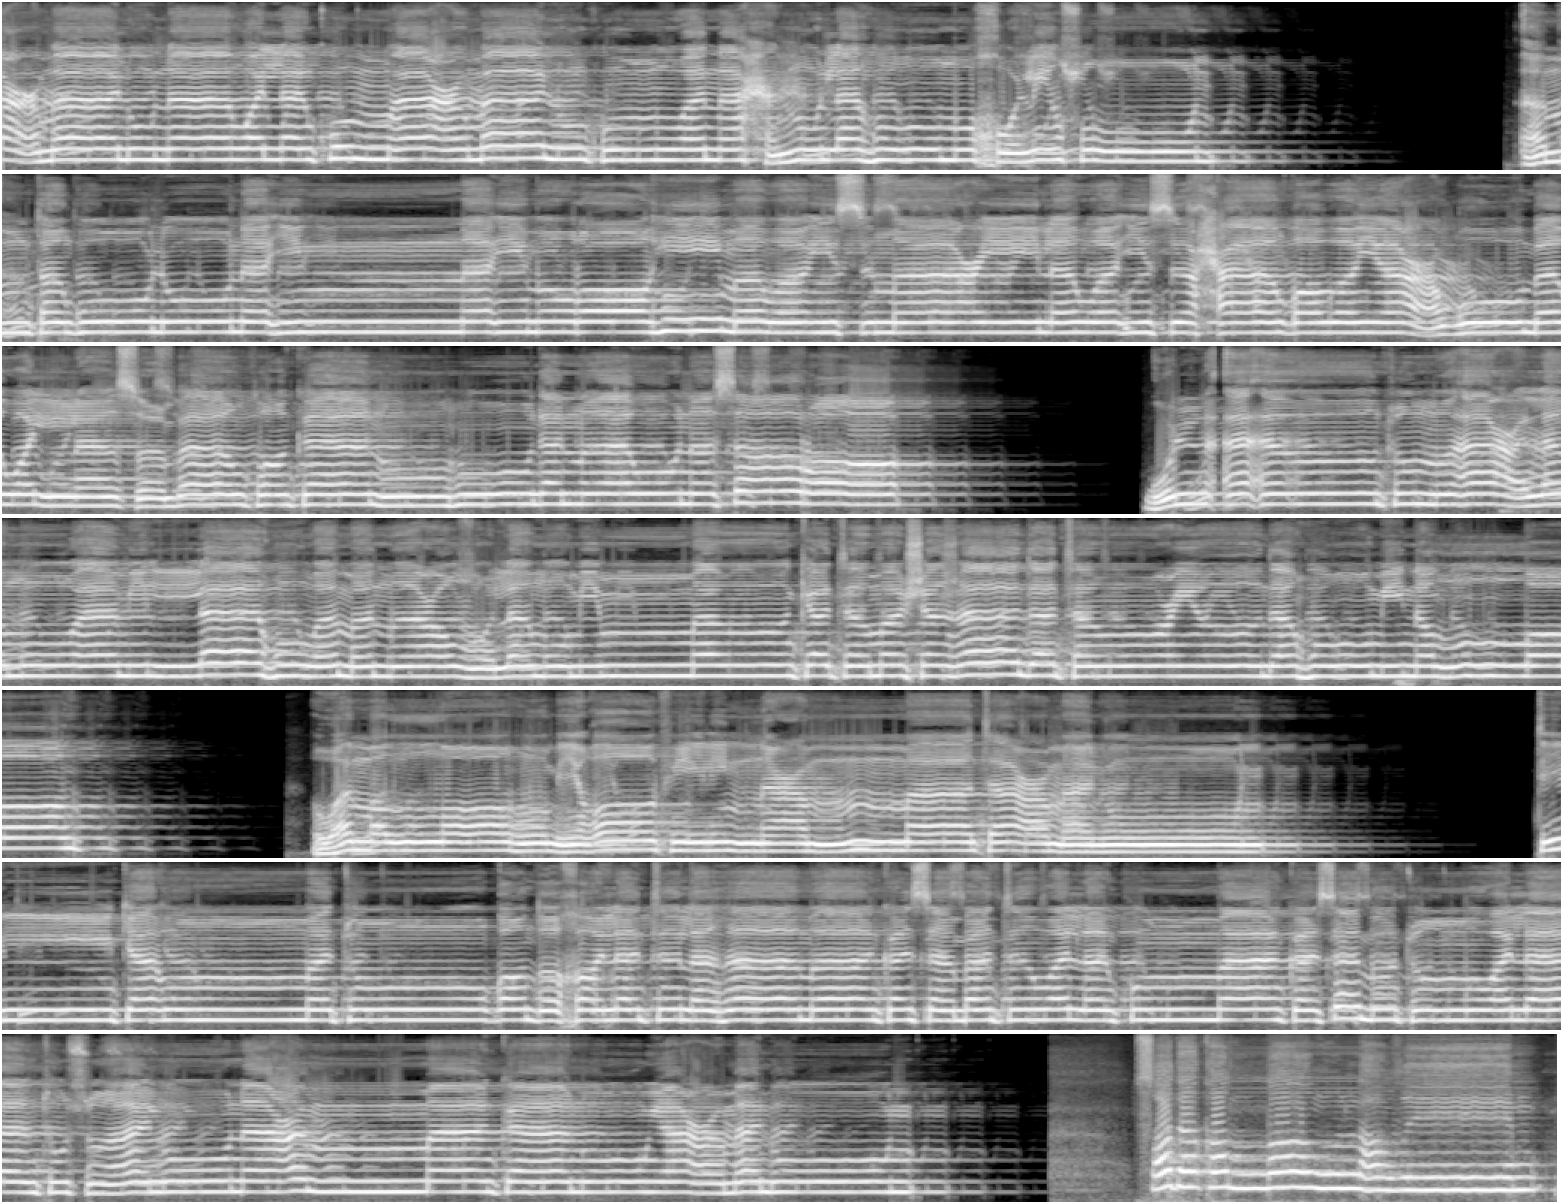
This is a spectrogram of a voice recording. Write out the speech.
أعمالنا ولكم أعمالكم ونحن له مخلصون. أم تقولون إن إبراهيم وإسماعيل وإسحاق ويعقوب والأسباط كانوا هودا أو نصارى قل أأنتم أعلم أم الله ومن أظلم ممن كتم شهادة عنده من الله. وما الله بغافل عما تعملون. تلك أمة قد خلت لها ما كسبت ولكم ما كسبتم ولا تسألون عما كانوا يعملون. صدق الله العظيم.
